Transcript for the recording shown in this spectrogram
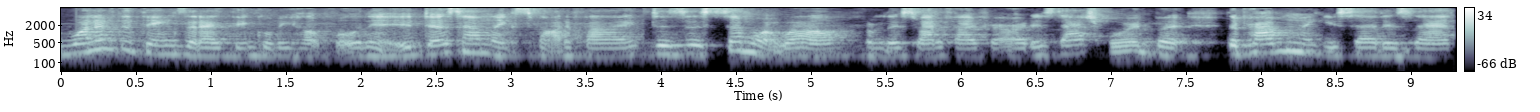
One of the things that I think will be helpful, and it, it does sound like Spotify does this somewhat well from the Spotify for Artists dashboard, but the problem, like you said, is that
